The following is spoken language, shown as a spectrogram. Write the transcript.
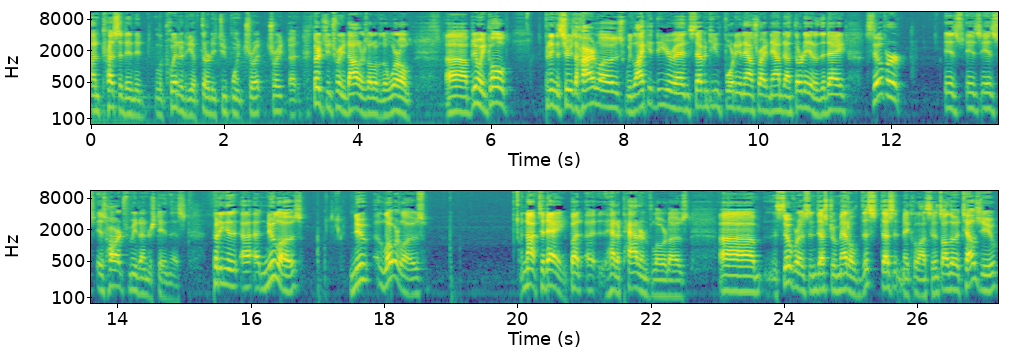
unprecedented liquidity of $32, tri- uh, $32 trillion all over the world. Uh, but anyway, gold putting a series of higher lows. We like it to year end, 1740 an ounce right now, down 38 of the day. Silver is is is is hard for me to understand this. Putting a, a, a new lows, new lower lows not today, but uh, had a pattern of lower lows. Um, silver as industrial metal, this doesn't make a lot of sense, although it tells you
